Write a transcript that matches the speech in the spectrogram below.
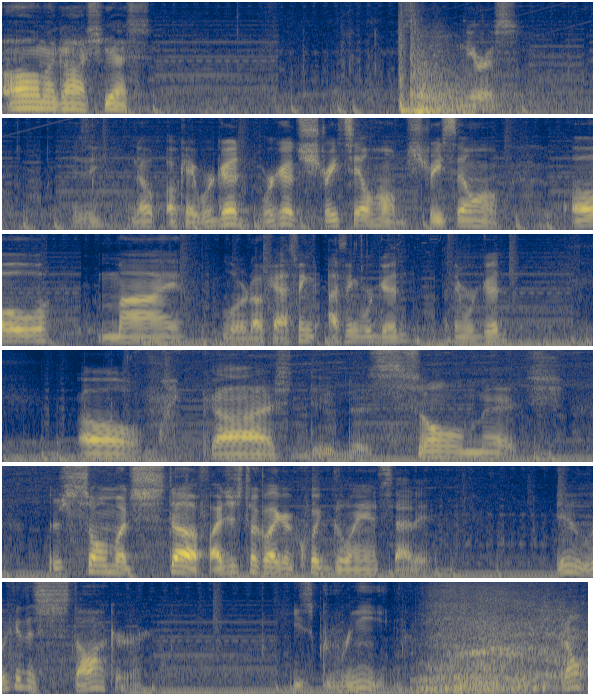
Oh my gosh, yes. Near us. Is he? Nope. Okay, we're good. We're good. Straight sail home. Straight sail home. Oh my lord. Okay, I think I think we're good. I think we're good. Oh my gosh, dude. There's so much. There's so much stuff. I just took like a quick glance at it. Ew, look at this stalker. He's green. I don't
